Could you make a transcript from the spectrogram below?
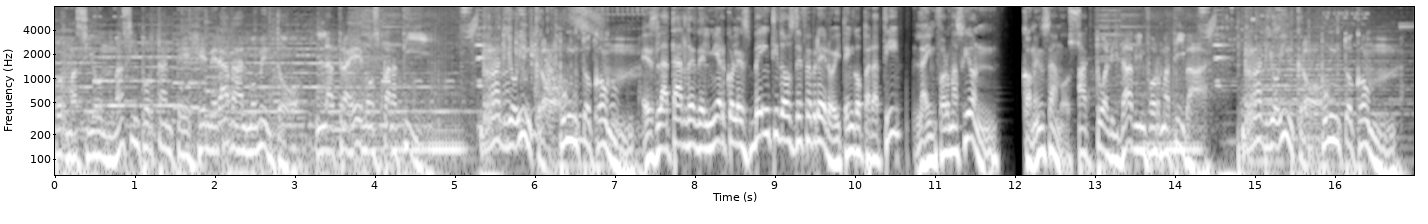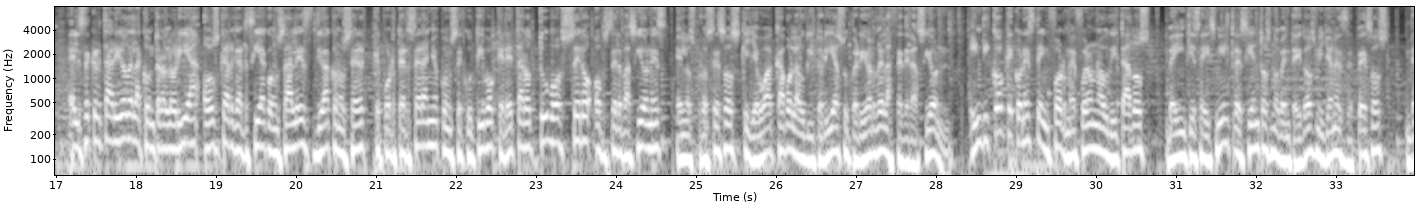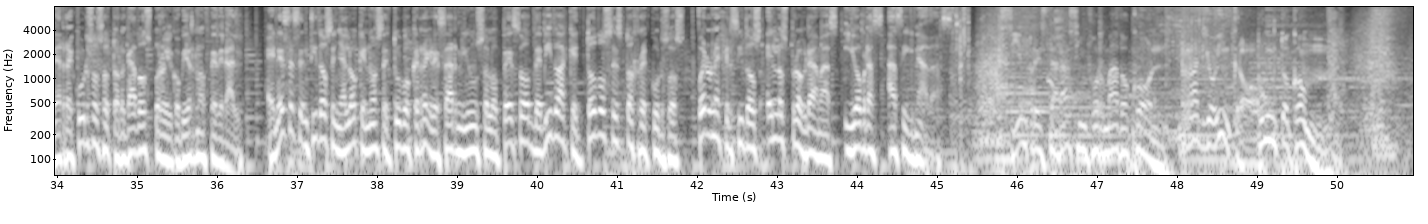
información más importante generada al momento la traemos para ti. Radioincro.com Es la tarde del miércoles 22 de febrero y tengo para ti la información. Comenzamos. Actualidad informativa. Radioincro.com El secretario de la Contraloría, Óscar García González, dio a conocer que por tercer año consecutivo Querétaro tuvo cero observaciones en los procesos que llevó a cabo la Auditoría Superior de la Federación. Indicó que con este informe fueron auditados 26.392 millones de pesos de recursos otorgados por el gobierno federal. En ese sentido señaló que no se tuvo que regresar ni un solo peso debido a que todos estos recursos fueron ejercidos en los programas y obras asignadas. Siempre estarás informado con radioincro.com.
